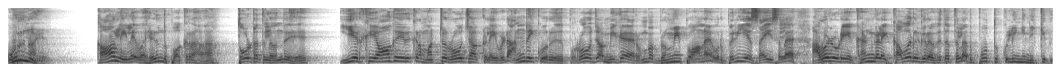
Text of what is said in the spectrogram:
ஒரு நாள் காலையில் எழுந்து பார்க்குறா தோட்டத்தில் வந்து இயற்கையாக இருக்கிற மற்ற ரோஜாக்களை விட அன்றைக்கு ஒரு ரோஜா மிக ரொம்ப பிரமிப்பான ஒரு பெரிய சைஸில் அவளுடைய கண்களை கவருகிற விதத்தில் அது பூத்து குலுங்கி நிற்குது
